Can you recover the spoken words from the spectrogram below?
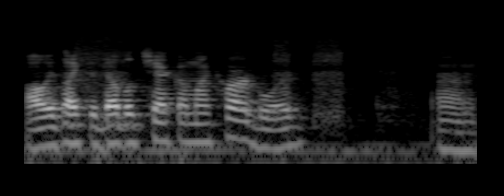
Always like to double check on my cardboard. Um,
